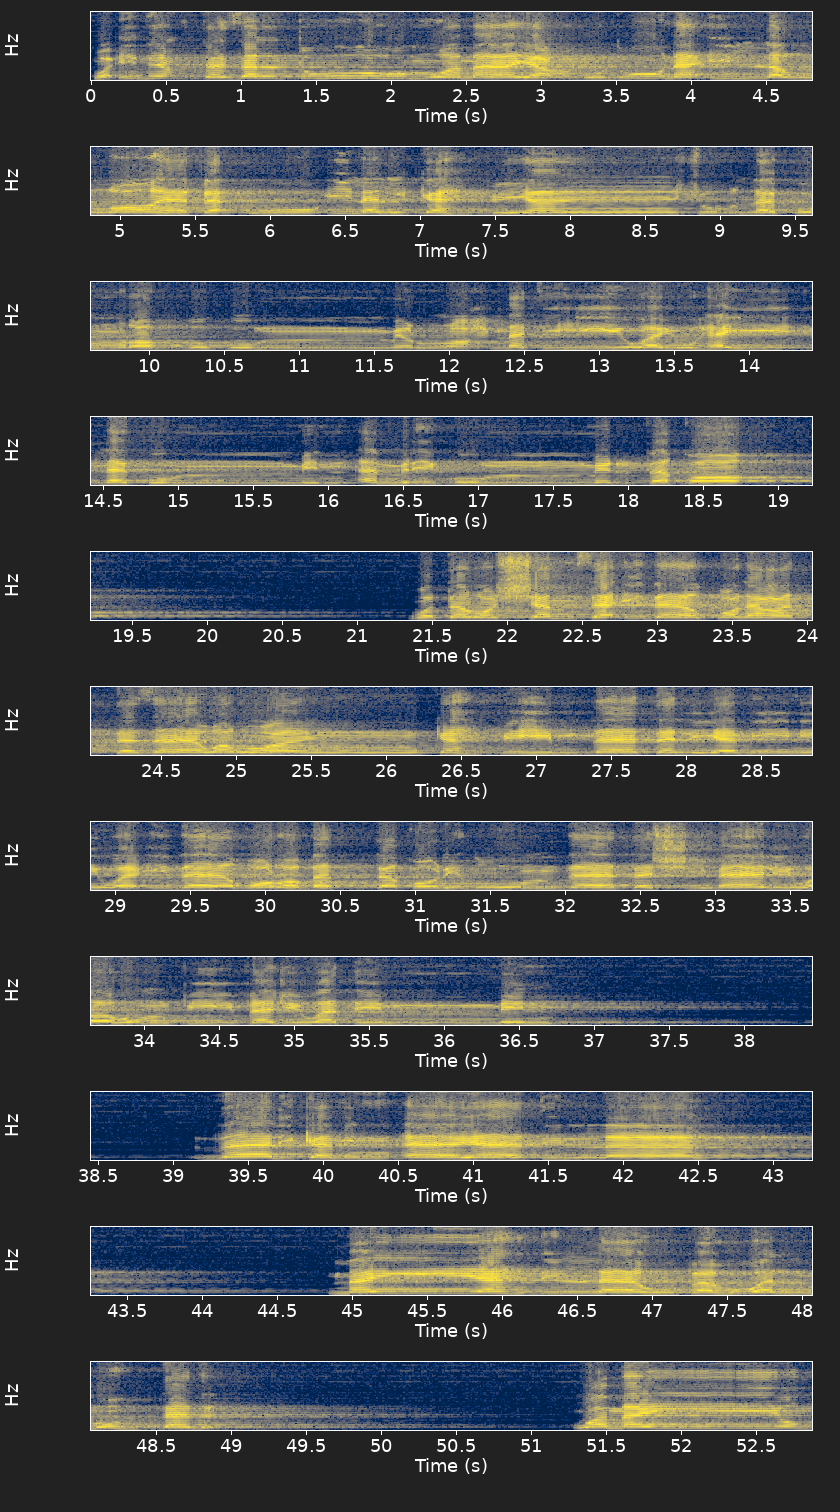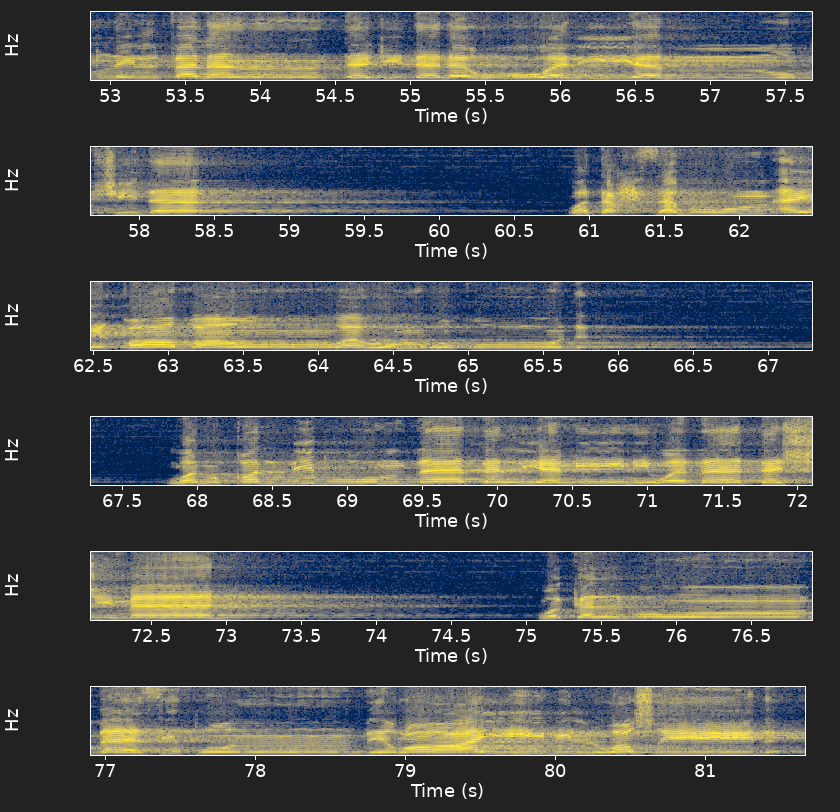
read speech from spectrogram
واذ اعتزلتموهم وما يعبدون الا الله فاووا إلى الكهف ينشر لكم ربكم من رحمته ويهيئ لكم من امركم مرفقا وترى الشمس اذا طلعت تزاور عن كهفهم ذات اليمين وإذا غربت تقرضهم ذات الشمال وهم في فجوة منه. ذلك من آيات الله. من يهد الله فهو المهتد. ومن يضلل فلن تجد له وليا مرشدا. وتحسبهم أيقاظا وهم رقود. ونقلبهم ذات اليمين وذات الشمال. وكلبهم باسط ذراعيه بالوصيد.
